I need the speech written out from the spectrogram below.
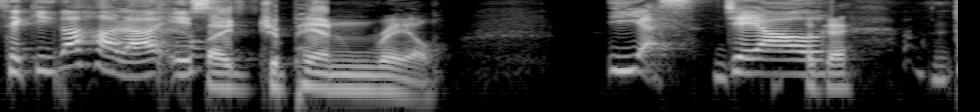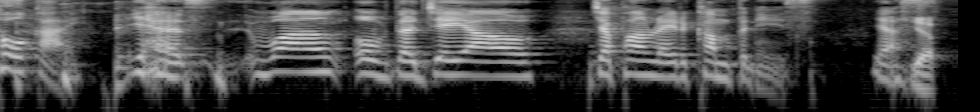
Sekigahara is By Japan Rail. Yes, JR Okay. Tokai. yes, one of the JR Japan Rail companies. Yes. Yep.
